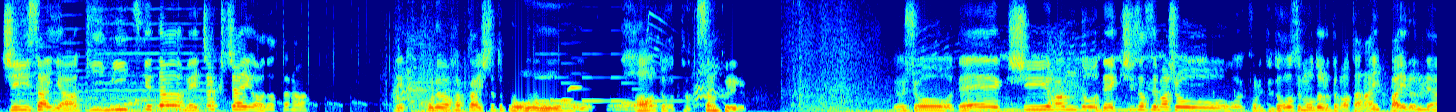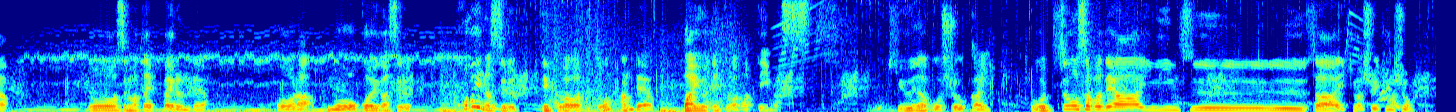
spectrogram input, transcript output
小さい焼き見つけた。めちゃくちゃ笑顔だったな。で、これを破壊したところ、おーおーおーハートがたくさんくれる。よいしょ。歴史反動、歴史させましょう。これってどうせ戻るとまたな、いっぱいいるんだよ。どうせまたいっぱいいるんだよ。ほら、もうお声がする。声のするデクワはってどうなんだよ。バイオデクワはっています。急なご紹介。ごちそうさまであいんす。さあ、行きましょう行きましょう。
